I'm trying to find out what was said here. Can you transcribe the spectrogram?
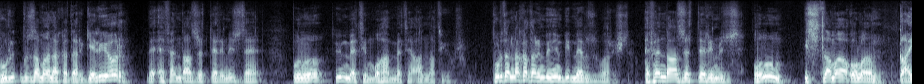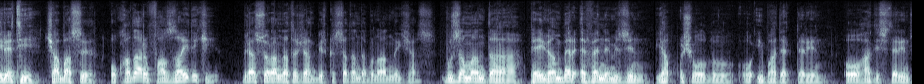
bu, bu zamana kadar geliyor ve Efendi Hazretlerimiz de bunu ümmeti Muhammed'e anlatıyor. Burada ne kadar mühim bir mevzu var işte. Efendi Hazretlerimiz onun İslam'a olan gayreti, çabası o kadar fazlaydı ki Biraz sonra anlatacağım bir kıssadan da bunu anlayacağız. Bu zamanda Peygamber Efendimizin yapmış olduğu o ibadetlerin, o hadislerin,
